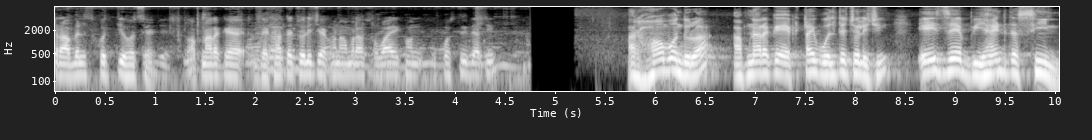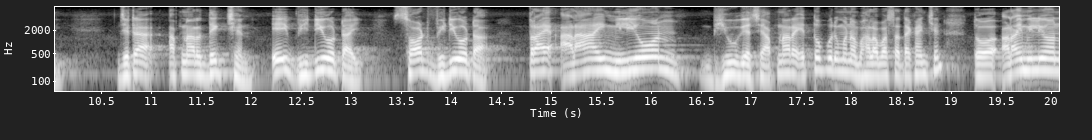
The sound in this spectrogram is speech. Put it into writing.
ট্রাভেলস করতে হচ্ছে। আপনারাকে দেখাতে চলেছে। এখন আমরা সবাই এখন উপস্থিত আছি। আর হ্যাঁ বন্ধুরা, আপনারাকে একটাই বলতে চলেছি, এই যে বিহাইন্ড দ্য সিন যেটা আপনারা দেখছেন, এই ভিডিওটাই শর্ট ভিডিওটা প্রায় আড়াই মিলিয়ন ভিউ গেছে। আপনারা এত পরিমাণে ভালোবাসা দেখাচ্ছেন তো আড়াই মিলিয়ন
